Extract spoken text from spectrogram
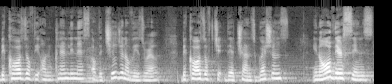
because of the uncleanliness of the children of Israel, because of ch- their transgressions in all their sins,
